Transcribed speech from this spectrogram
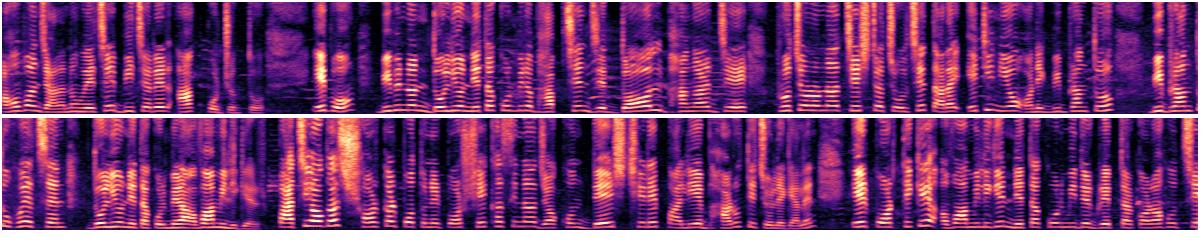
আহ্বান জানানো হয়েছে বিচারের আগ পর্যন্ত। এবং বিভিন্ন দলীয় নেতাকর্মীরা ভাবছেন যে দল ভাঙার যে প্রচারণা চেষ্টা চলছে, তারা এটি নিয়েও অনেক বিভ্রান্ত বিভ্রান্ত হয়েছেন দলীয় নেতাকর্মীরা আওয়ামী লীগের। পাঁচই অগস্ট সরকার পতনের পর শেখ হাসিনা যখন দেশ ছেড়ে পালিয়ে ভারতে চলে গেলেন, এরপর থেকে আওয়ামী লীগের নেতাকর্মীদের গ্রেপ্তার করা হচ্ছে।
